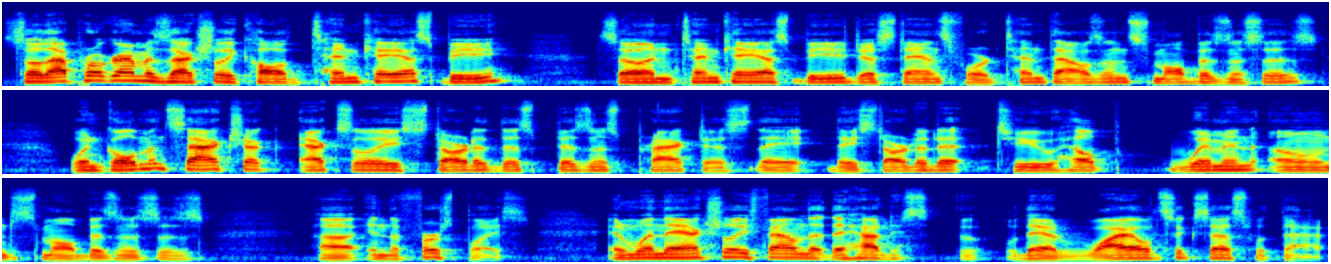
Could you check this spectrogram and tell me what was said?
So that program is actually called 10KSB. So in 10KSB just stands for 10,000 small businesses. When Goldman Sachs actually started this business practice, they they started it to help women-owned small businesses uh, in the first place. And when they actually found that they had they had wild success with that,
